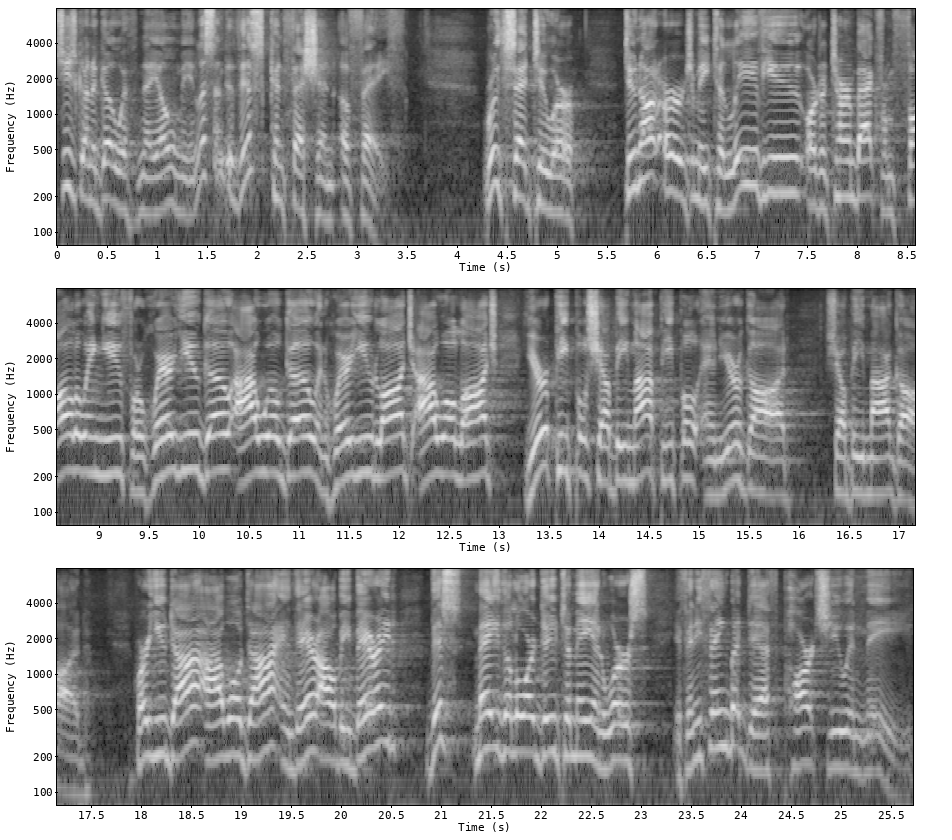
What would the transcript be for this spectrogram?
she's going to go with Naomi. And listen to this confession of faith. Ruth said to her, Do not urge me to leave you or to turn back from following you, for where you go, I will go, and where you lodge, I will lodge. Your people shall be my people, and your God shall be my God. Where you die, I will die, and there I'll be buried. This may the Lord do to me, and worse, if anything but death parts you and me.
